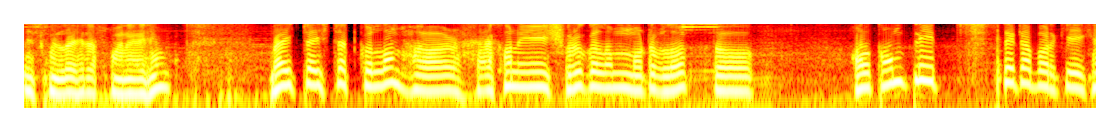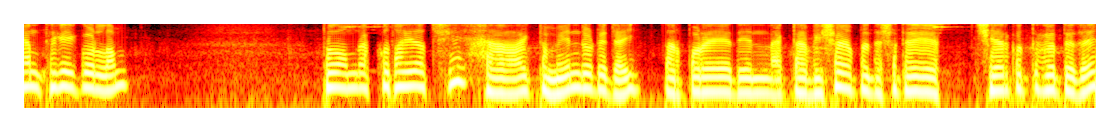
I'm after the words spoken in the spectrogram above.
বিসমিল্লাহ রহমান রহিম। বাইকটা স্টার্ট করলাম, আর এখনই শুরু করলাম মোটো ব্লগ তো অল কমপ্লিট সেট আপ আর কি এখান থেকেই করলাম। তো আমরা কোথায় যাচ্ছি? হ্যাঁ, একটু মেন রোডে যাই। তারপরে দেন একটা বিষয় আপনাদের সাথে শেয়ার করতে করতে যাই।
